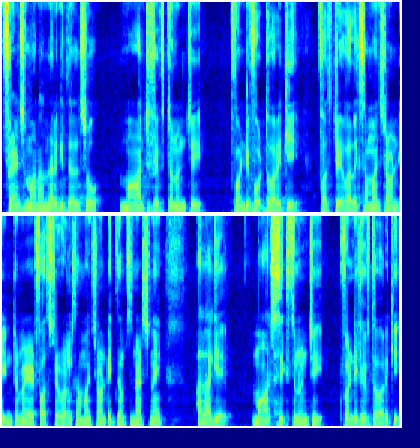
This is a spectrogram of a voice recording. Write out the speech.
ఫ్రెండ్స్ మనందరికీ తెలుసు మార్చ్ ఫిఫ్త్ నుంచి ట్వంటీ ఫోర్త్ వరకు ఫస్ట్ ఇయర్ వాళ్ళకి సంబంధించినటువంటి ఇంటర్మీడియట్ ఫస్ట్ ఇయర్ వాళ్ళకి సంబంధించినటువంటి ఎగ్జామ్స్ నడిచినాయి. అలాగే మార్చ్ సిక్స్త్ నుంచి ట్వంటీ ఫిఫ్త్ వరకు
